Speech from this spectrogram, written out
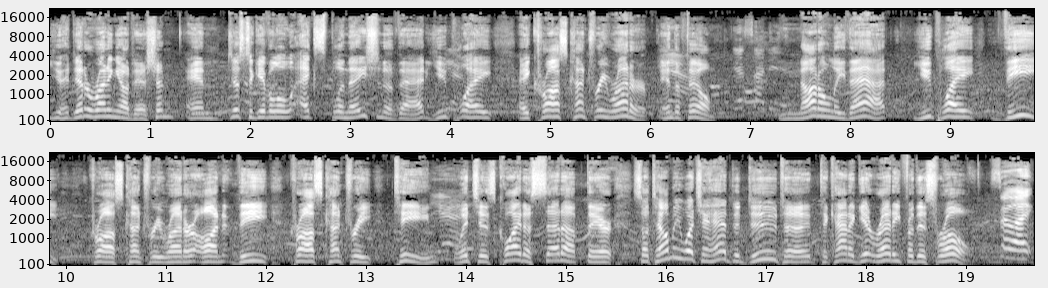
You did a running audition, and just to give a little explanation of that, you yeah. play a cross country runner in yeah. the film. Yes, I did. Not only that, you play the cross country runner on the cross country team, which is quite a setup there. So tell me what you had to do to, to kind of get ready for this role. So like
